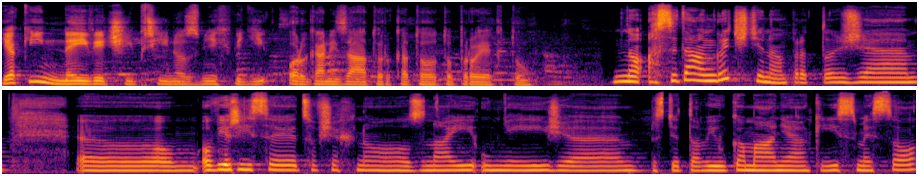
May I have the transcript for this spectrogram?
Jaký největší přínos v nich vidí organizátorka tohoto projektu? No asi ta angličtina, protože uh, ověří si, co všechno znají, umějí, že prostě ta výuka má nějaký smysl.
